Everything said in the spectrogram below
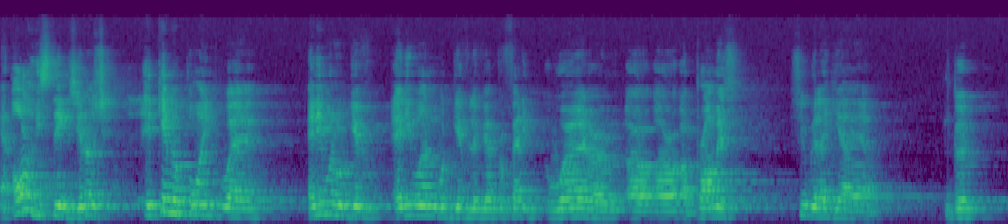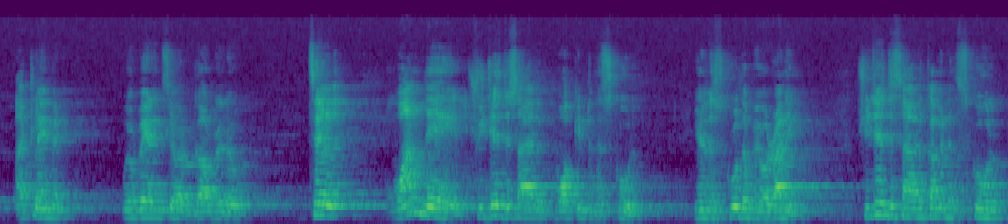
And all of these things, you know, it came to a point where anyone would give anyone would give Livia a prophetic word or, or, or a promise. She'd be like, yeah, yeah, good, I claim it. We'll wait and see what God will do. Till one day, she just decided to walk into the school. You know, the school that we were running. She just decided to come into the school.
